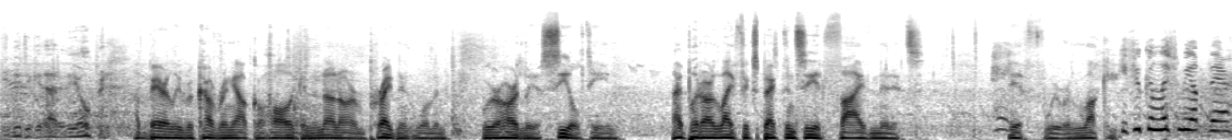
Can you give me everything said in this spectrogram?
We need to get out of the open. A barely recovering alcoholic and an unarmed pregnant woman. We were hardly a SEAL team. I put our life expectancy at five minutes. Hey, If we were lucky. if you can lift me up there,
